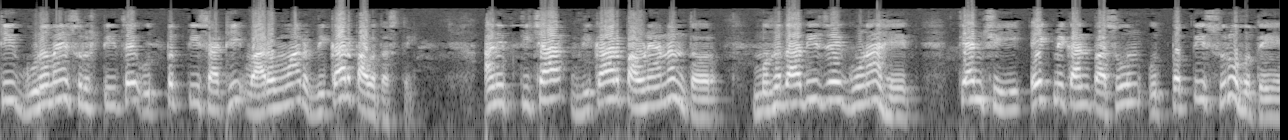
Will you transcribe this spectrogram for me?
ती गुणमय सृष्टीचे उत्पत्तीसाठी वारंवार विकार पावत असते. आणि तिच्या विकार पावण्यानंतर महदादी जे गुण आहेत त्यांची एकमेकांपासून उत्पत्ती सुरू होते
